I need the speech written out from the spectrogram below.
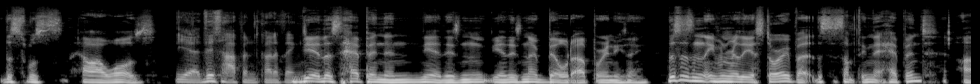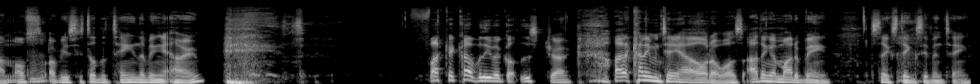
this was how I was. yeah. This happened, kind of thing. Yeah, this happened and yeah, there's, n- yeah, there's no build up or anything. This isn't even really a story, but this is something that happened. Um, Mhm. obviously still the teen living at home. Fuck, I can't believe I got this drunk. I can't even tell you how old I was. I think I might have been 16, 17.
